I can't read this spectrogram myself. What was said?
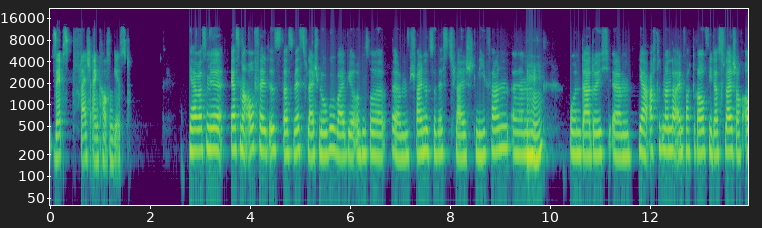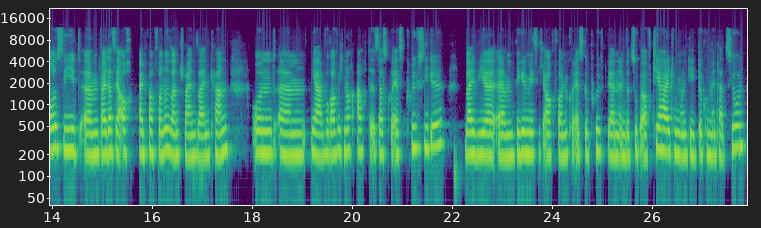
selbst Fleisch einkaufen gehst. Ja, was mir erstmal auffällt, ist das Westfleisch-Logo, weil wir unsere ähm, Schweine zu Westfleisch liefern. Ähm, mhm. Und dadurch ähm, ja, achtet man da einfach drauf, wie das Fleisch auch aussieht, ähm, weil das ja auch einfach von unseren Schweinen sein kann. Und ähm, ja, worauf ich noch achte, ist das QS-Prüfsiegel, weil wir ähm, regelmäßig auch von QS geprüft werden in Bezug auf Tierhaltung und die Dokumentation.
